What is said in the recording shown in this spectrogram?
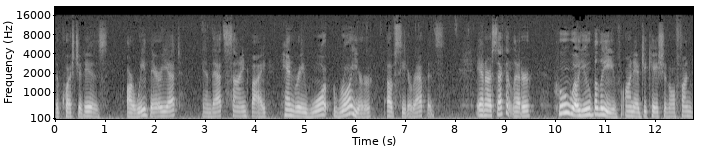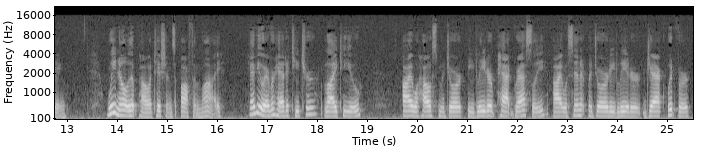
The question is, are we there yet? And that's signed by Henry Royer of Cedar Rapids. In our second letter, who will you believe on educational funding? We know that politicians often lie. Have you ever had a teacher lie to you? Iowa House Majority Leader Pat Grassley, Iowa Senate Majority Leader Jack Whitver,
